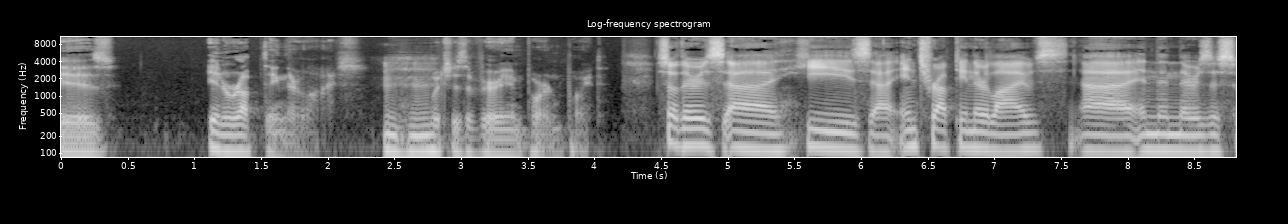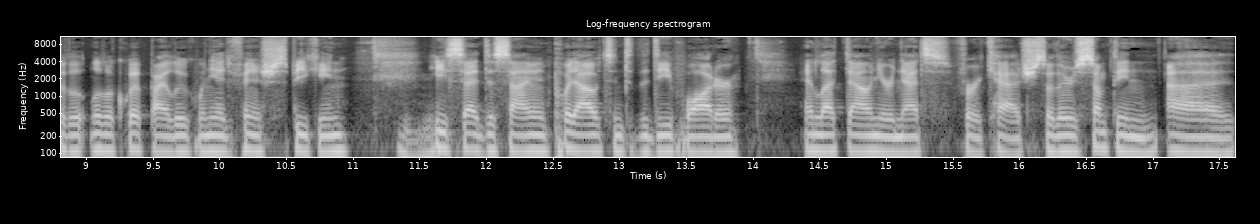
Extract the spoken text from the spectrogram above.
is interrupting their lives, which is a very important point. So there's uh, he's uh, interrupting their lives, uh, and then there's this little, little quip by Luke when he had finished speaking. He said to Simon, "Put out into the deep water, and let down your nets for a catch." So there's something uh,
